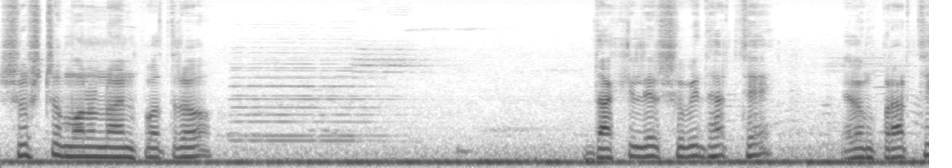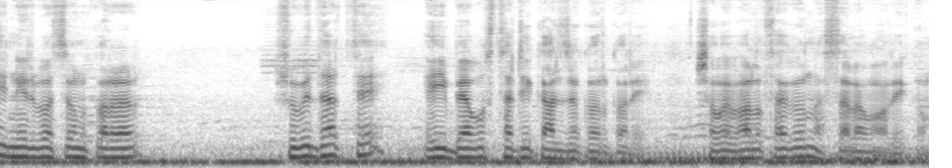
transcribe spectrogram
সুষ্ঠু মনোনয়নপত্র দাখিলের সুবিধার্থে এবং প্রার্থী নির্বাচন করার সুবিধার্থে এই ব্যবস্থাটি কার্যকর করে। সবাই ভালো থাকুন। আসসালামু আলাইকুম।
